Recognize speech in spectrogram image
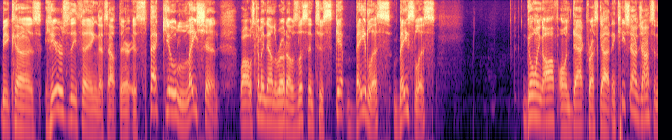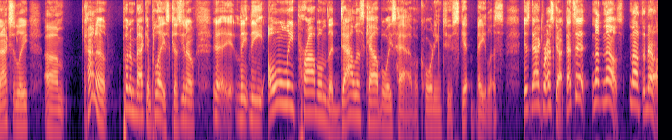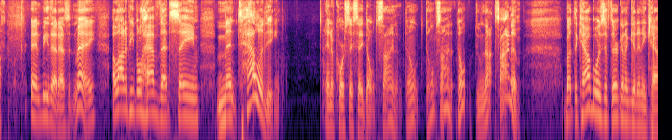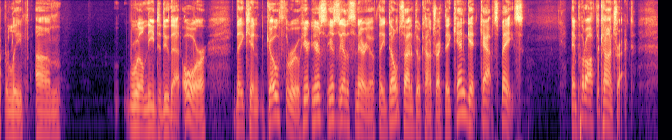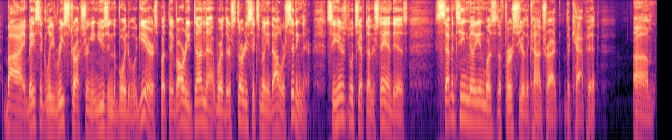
because here's the thing that's out there is speculation. While I was coming down the road, I was listening to Skip Bayless, Baseless, going off on Dak Prescott. And Keyshawn Johnson actually um, kind of put them back in place because you know uh, the the only problem the Dallas Cowboys have, according to Skip Bayless, is Dak Prescott. That's it. Nothing else. Nothing else. And be that as it may, a lot of people have that same mentality. And of course, they say, "Don't sign him. Don't don't sign him. Don't do not sign him." But the Cowboys, if they're going to get any cap relief, um, will need to do that, or they can go through. Here, here's here's the other scenario. If they don't sign up to a contract, they can get cap space and put off the contract by basically restructuring and using the voidable years. But they've already done that where there's thirty six million dollars sitting there. See, here's what you have to understand: is seventeen million was the first year of the contract, the cap hit. Um,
